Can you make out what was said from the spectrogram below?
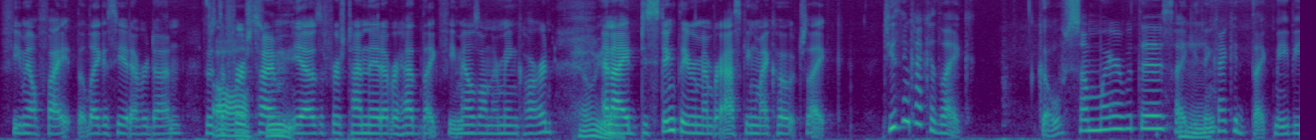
female fight that Legacy had ever done. It was the Oh, first time. sweet. Yeah, it was the first time they had ever had like females on their main card. Hell yeah. And. I distinctly remember asking my coach, like, "Do you think I could like go somewhere with this? Like, Mm-hmm. you think I could like maybe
